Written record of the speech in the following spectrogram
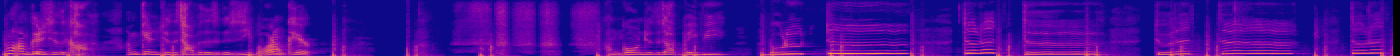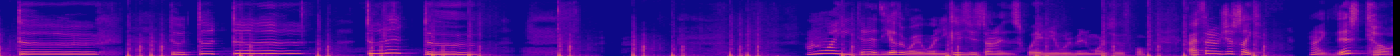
You know what? I'm getting to the top. I'm getting to the top of this gazebo. I don't care. I'm going to the top, baby. Boo doo doo. Doo doo doo. Doo doo. Doo doo doo. Doo doo doo. Doo doo doo. I don't know why he did it the other way when he could have just done it this way and it would have been more successful. I thought it was just like like this toe.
